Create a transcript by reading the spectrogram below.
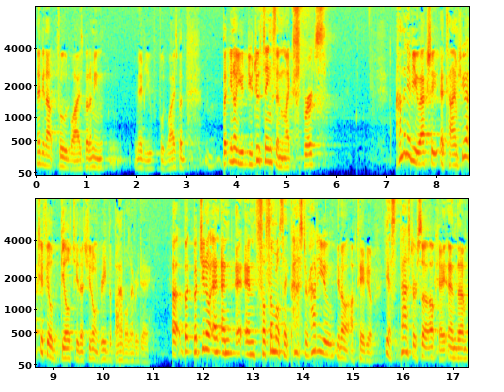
Maybe not food wise, but I mean, maybe you food wise, but, but you know, you, you do things in like spurts. How many of you actually, at times, you actually feel guilty that you don't read the Bible every day? Uh, but, but you know, and, and, and so someone will say, Pastor, how do you, you know, Octavio, yes, Pastor, so, okay. And um,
